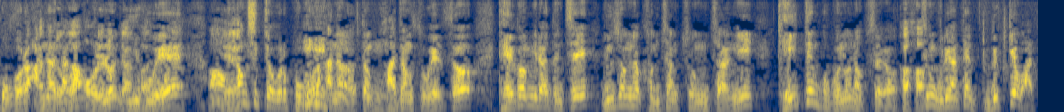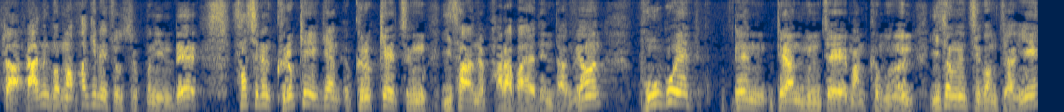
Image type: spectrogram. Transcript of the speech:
보고를 안 하다가 언론 이후에. 어, 예. 형식적으로 보고를 하는 어떤 과정 속에서 대검이라든지 윤석열 검찰총장이 개입된 부분은 없어요. 하하. 지금 우리한테 늦게 왔다라는 것만 확인해 줬을 뿐인데 사실은 그렇게 얘기한 그렇게 지금 이 사안을 바라봐야 된다면 보고에 된- 대한 문제만큼은 이성윤 지검장이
